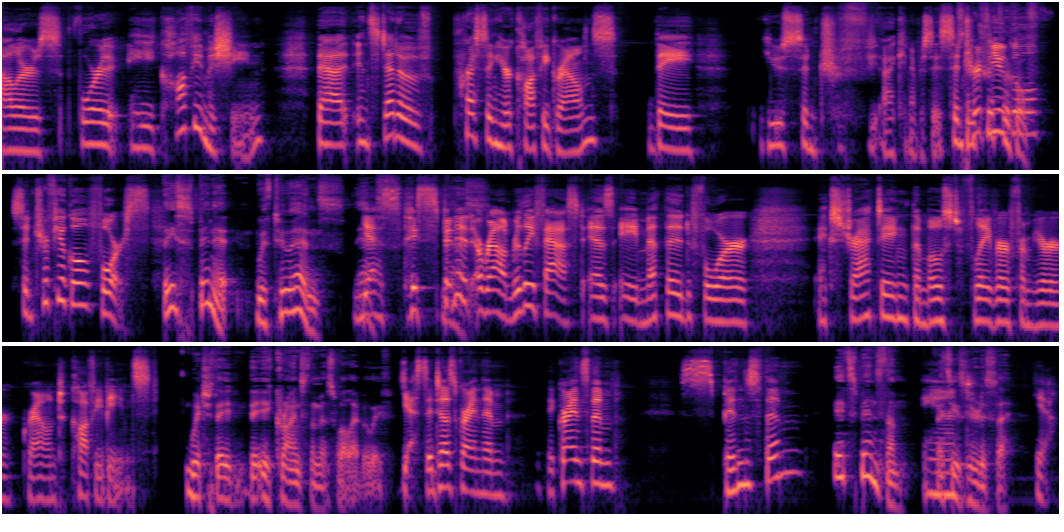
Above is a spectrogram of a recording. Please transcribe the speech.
for a coffee machine that instead of pressing your coffee grounds, they use centrif- I can never say centrifugal. centrifugal centrifugal force. They spin it with two ends. Yes, yes they spin yes. it around really fast as a method for extracting the most flavor from your ground coffee beans. Which they, they it grinds them as well, I believe. Yes, it does grind them. It grinds them, spins them. It spins them. That's easier to say. Yeah.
